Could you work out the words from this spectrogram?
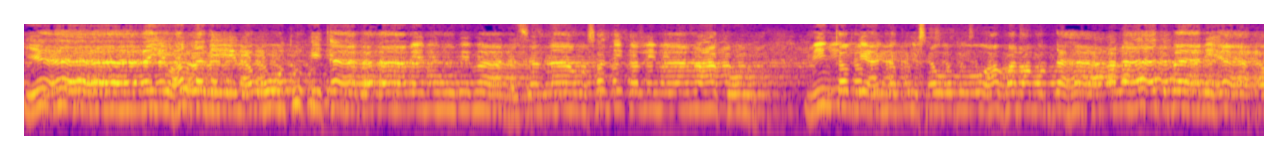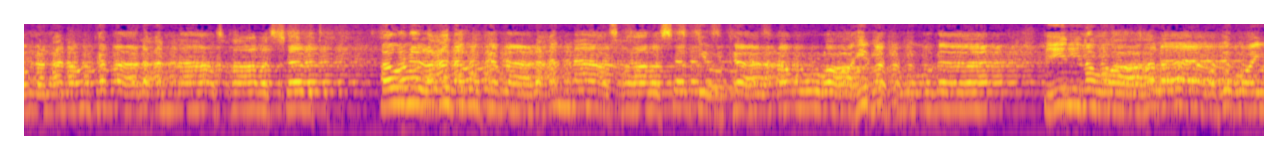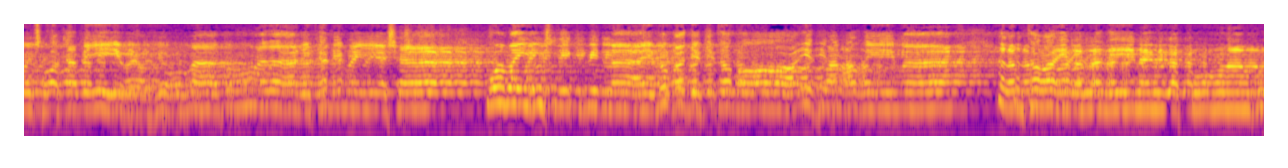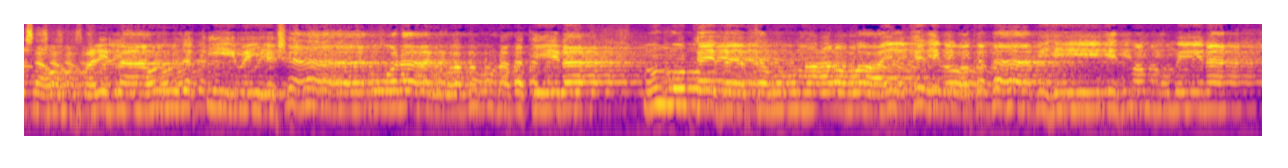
يا أيها الذين أوتوا الكتاب آمنوا بما نزلنا مصدقا لما معكم من قبل أن نطمس وجوها فنردها على أدبارها أو نلعنهم كما لعنا أصحاب السبت أو نلعنهم كما لعنا أصحاب السبت وكان أمر الله مفعولا. إن الله لا يغفر أن يشرك به ويغفر ما دون ذلك لمن يشاء ومن يشرك بالله فقد افترى إثما عظيما. ألم تر إلى الذين يزكون أنفسهم بل الله يزكي من يشاء ولا يظلمون فتيلا. انظر كيف يفترون على الله الكذب وكفى به إثما مبينا.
